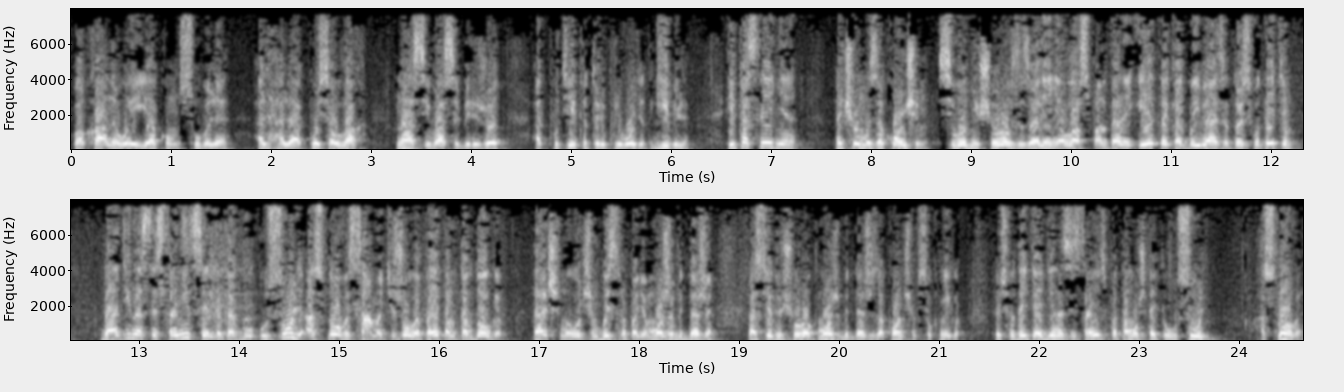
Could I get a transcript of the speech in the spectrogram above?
Вакана ва иякум субаля аль Пусть Аллах нас и вас обережет от путей, которые приводят к гибели. И последнее, на чем мы закончим сегодняшний урок зазволения Аллаха спонтанно. И это как бы является, то есть вот этим до 11 страницы это как бы усуль основы самое тяжелое, поэтому так долго. Дальше мы очень быстро пойдем. Может быть даже на следующий урок, может быть даже закончим всю книгу. То есть вот эти 11 страниц, потому что это усуль, основы.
